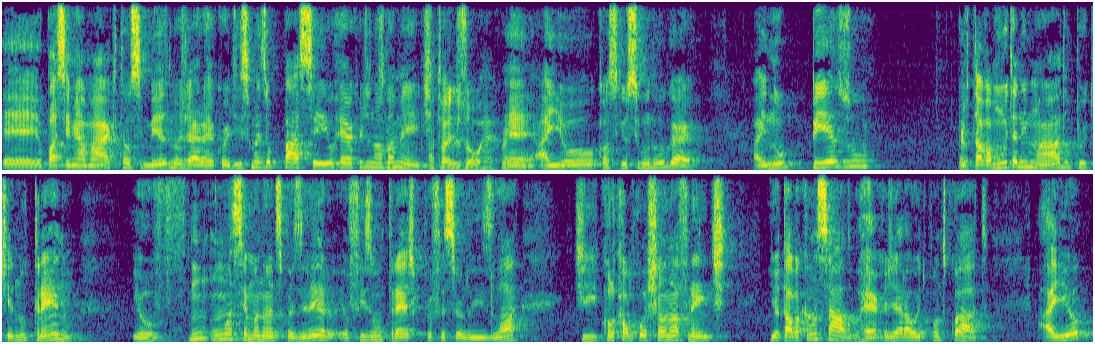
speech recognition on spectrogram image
é, eu passei minha marca, então, se mesmo eu já era recordista, mas eu passei o recorde novamente. Atualizou o recorde. É, aí eu consegui o segundo lugar. Aí no peso, eu tava muito animado, porque no treino, eu um- uma semana antes do brasileiro, eu fiz um teste com o professor Luiz lá, de colocar um colchão na frente. E eu tava cansado, o recorde era 8.4. Aí eu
